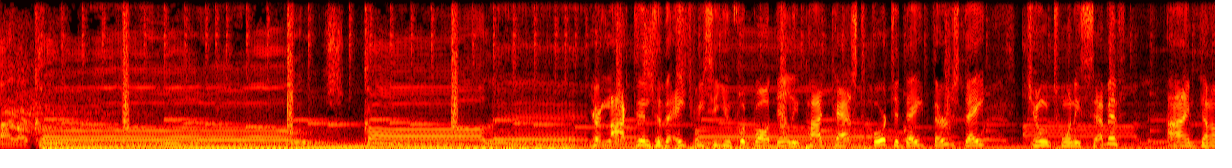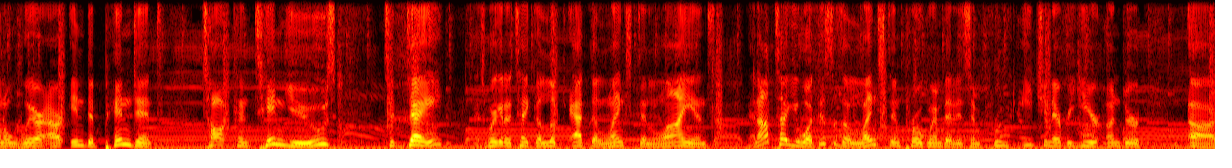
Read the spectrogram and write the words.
I got coach calling. You're locked into the HBCU Football Daily Podcast for today, Thursday, June 27th. I'm Donald Ware. Our independent talk continues today as we're going to take a look at the Langston Lions. And I'll tell you what, this is a Langston program that has improved each and every year under uh,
